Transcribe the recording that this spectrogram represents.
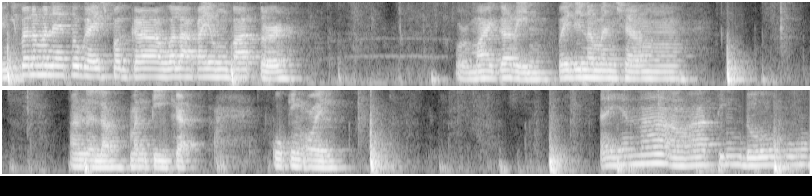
Yung iba naman nito guys, pagka wala kayong butter or margarine, pwede naman siyang ano lang, mantika, cooking oil. Ayan na ang ating dough.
